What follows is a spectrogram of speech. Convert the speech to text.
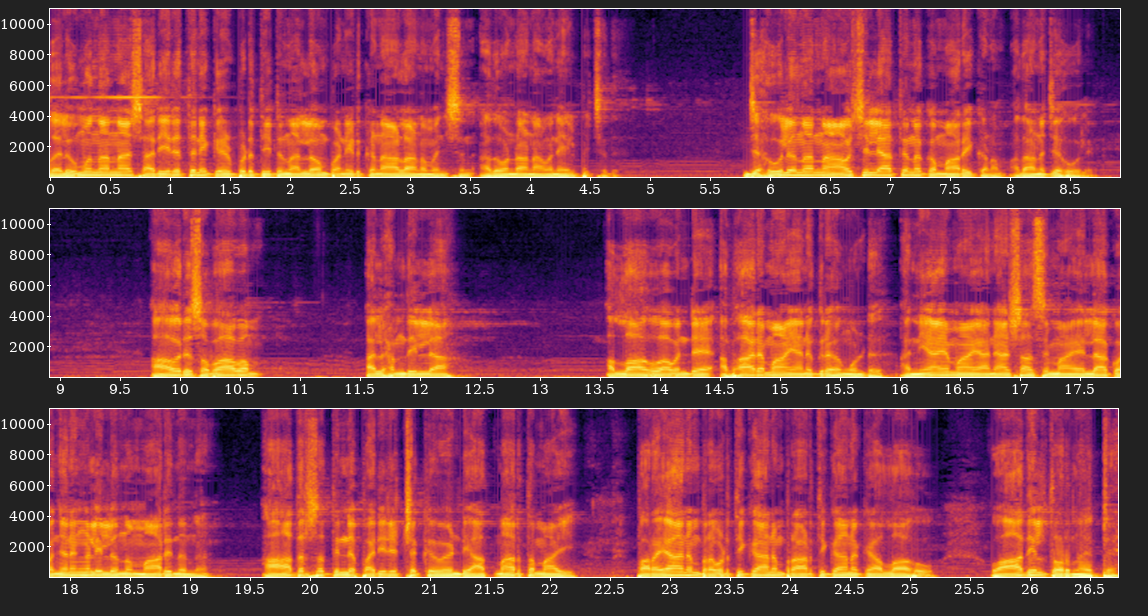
ലലൂം എന്ന് പറഞ്ഞാൽ ശരീരത്തിനെ കീഴ്പ്പെടുത്തിയിട്ട് നല്ലോണം പണിയെടുക്കുന്ന ആളാണ് മനുഷ്യൻ. അതുകൊണ്ടാണ് അവനെ ഏൽപ്പിച്ചത്. ജഹൂൽ എന്ന് പറഞ്ഞാൽ ആവശ്യമില്ലാത്തതെന്നൊക്കെ മാറിക്കണം അതാണ് ജഹൂൽ. ആ ഒരു സ്വഭാവം അൽഹംദില്ല അള്ളാഹു അവന്റെ അപാരമായ അനുഗ്രഹം കൊണ്ട് അന്യായമായ അനാശാസ്യമായ എല്ലാ കൊഞ്ഞനങ്ങളിൽ നിന്നും മാറി നിന്ന് ആദർശത്തിന്റെ പരിരക്ഷയ്ക്ക് വേണ്ടി ആത്മാർത്ഥമായി പറയാനും പ്രവർത്തിക്കാനും പ്രാർത്ഥിക്കാനൊക്കെ അള്ളാഹു വാതിൽ തുറന്നേറ്റെ.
